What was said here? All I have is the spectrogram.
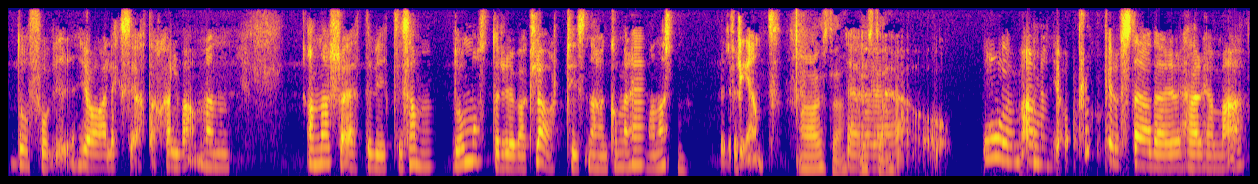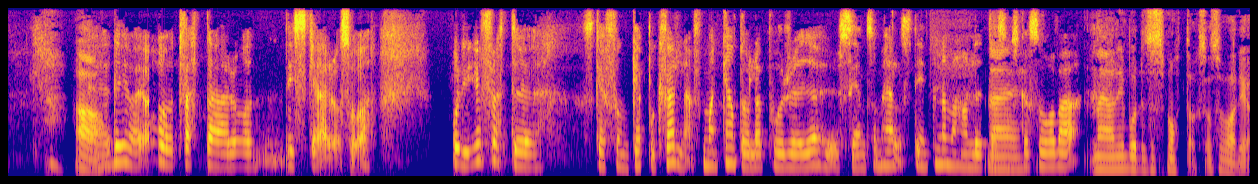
då får vi, jag och Alexia äta själva. Men annars så äter vi tillsammans. Då måste det vara klart tills när han kommer hem. Annars lite för sent. Ja, just det. Just det. Eh, och, och ja, jag plockar och städar här hemma. Ja. Eh, det gör jag. Och tvättar och diskar och så. Och det är ju för att det ska funka på kvällen. För man kan inte hålla på och röja hur sent som helst. Det är inte när man har en liten som ska sova. Nej, och ni bodde så smått också. Så var det ju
